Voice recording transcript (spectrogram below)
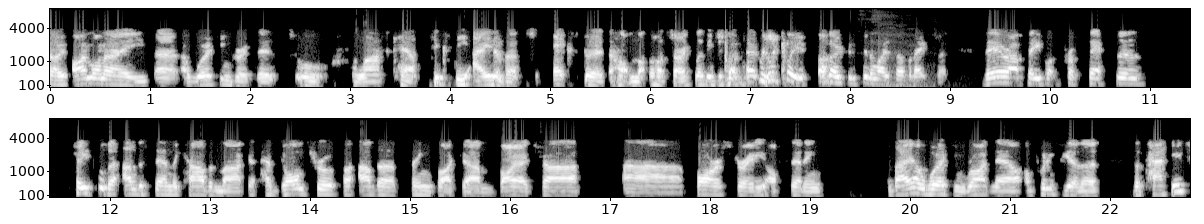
So I'm on a, uh, a working group. There's oh, the last count, 68 of us, expert. Oh, I'm not. Oh, sorry, let me just make that really clear. I don't consider myself an expert. There are people, professors, people that understand the carbon market, have gone through it for other things like um, biochar, uh, forestry, offsetting. They are working right now on putting together the package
